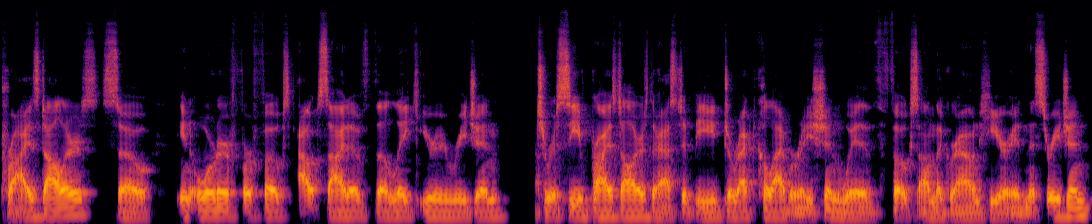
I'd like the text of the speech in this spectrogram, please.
prize dollars. So, in order for folks outside of the Lake Erie region to receive prize dollars, there has to be direct collaboration with folks on the ground here in this region.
